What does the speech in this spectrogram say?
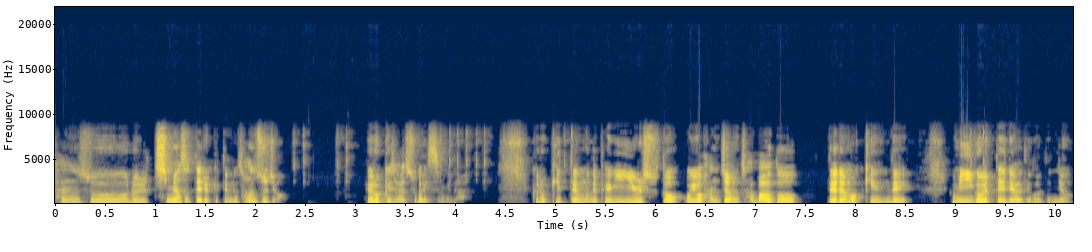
단수를 치면서 때렸기 때문에 선수죠. 이렇게 잘 수가 있습니다. 그렇기 때문에 백이 이을 수도 없고 이 한 점 잡아도 때려 먹히는데 그럼 이걸 때려야 되거든요.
